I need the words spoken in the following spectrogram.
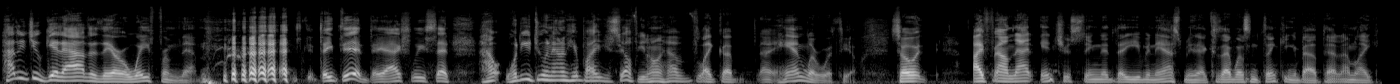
"How did you get out of there away from them?" they did. They actually said, "How? What are you doing out here by yourself? You don't have like a, a handler with you." So it, I found that interesting that they even asked me that because I wasn't thinking about that. I'm like,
